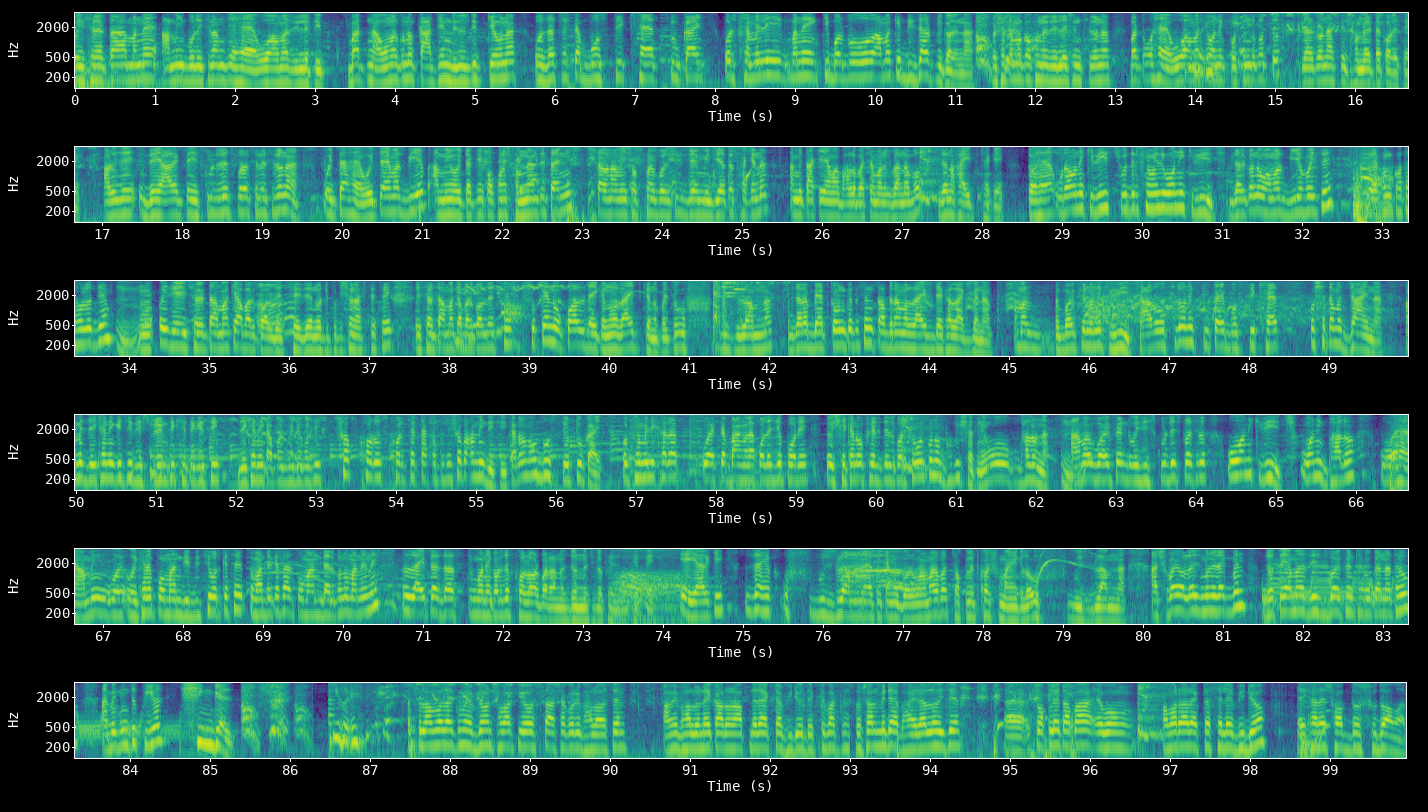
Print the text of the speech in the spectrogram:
ওই ছেলেটা মানে আমি বলেছিলাম যে হ্যাঁ ও আমার রিলেটিভ বাট না, ও আমার কোনো কাজিন রিলেটিভ কেউ না। ও জাস্ট একটা বস্তি খ্যাত টুকাই ওর ফ্যামিলি মানে কি বলব ও আমাকে ডিজার্ভই করে না। ওর সাথে আমার কখনো রিলেশন ছিল না বাট ও হ্যাঁ ও আমাকে অনেক পছন্দ করতো যার কারণে আজকে ঝামেলাটা করেছে। আর ওই যে যে আরেকটা স্কুল ড্রেস পরা ছেলে ছিল না ওইটা হ্যাঁ ওইটাই আমার বিয়ে আমি ওইটাকে কখনো সামনে আনতে চাইনি কারণ আমি সবসময় বলেছি যে মিডিয়াতে থাকে না আমি তাকে আমার ভালোবাসার মানুষ বানাবো যেন হাইট থাকে। তো হ্যাঁ ওরা অনেক রিচ ওদের ফ্যামিলি অনেক রিচ যার কারণে ও আমার বিয়ে হয়েছে। তো এখন কথা হলো যে ওই যে এই ছেলেটা আমাকে আবার কল দিচ্ছে যে নোটিফিকেশন আসতেছে এই ছেলেটা আমাকে আবার কল দিচ্ছে। তো কেন কল দেয় কেন? রাইট কেন পাইছে? উফ, বুঝলাম না। যারা ব্যাড কমেন্ট করতেছেন, তাদের আমার লাইভ দেখা লাগবে না। আমার বয়ফ্রেন্ড অনেক রিচ আরও ছিল অনেক টুকায় বস্তি খ্যাত। ওর সাথে আমার যায় না। আমি যেখানে গেছি রেস্টুরেন্টে খেতে গেছি যেখানে কাপড় ভিডিও করছি সব খরচ খরচার টাকা পয়সা সব আমি দিছি। কারণ ও বুঝছে ও টুকাই ওর ফ্যামিলি খারাপ ও একটা বাংলা কলেজে পড়ে সেখানেও ফেল টেল করেছে ওর কোনো ভবিষ্যৎ নেই ও ভালো না। আমার বয়ফ্রেন্ড ওই যে স্কুল ড্রেস পড়েছিল ও অনেক রিচ ও অনেক ভালো। ও হ্যাঁ আমি ওই- ওইখানে প্রমাণ দিয়ে দিচ্ছি ওর কাছে তোমাদের কাছে আর প্রমাণ দেওয়ার কোনো মানে নেই। লাইফটা জাস্ট মনে করো যে ফলোয়ার বাড়ানোর জন্য ছিল ফেসবুকেতে এই আর কি যাই হোক উফ বুঝলাম না এত কেন গরম। আমার আবার চকলেট খাওয়ার সময় হয়ে গেলো। উফ বুঝলাম না। আর সবাই অলওয়েজ মনে রাখবেন যতই আমার রিচ বয়ফ্রেন্ড থাকুক আর না থাকুক আমি কিন্তু পিওর সিঙ্গেল আসসালামু আলাইকুম এভরিওয়ান সবার কি অবস্থা? আশা করি ভালো আছেন। আমি ভালো নেই কারণ আপনারা একটা ভিডিও দেখতে পাচ্ছেন। সোশ্যাল মিডিয়ায় ভাইরাল হয়েছে আহ, চকলেট আপা এবং আমার আর একটা ছেলের ভিডিও এখানে সব দোষ শুধু আমার।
